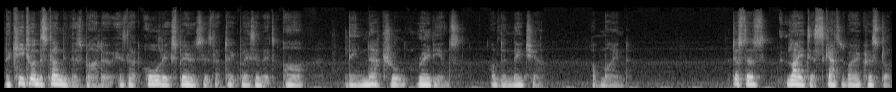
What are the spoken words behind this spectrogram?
The key to understanding this bardo is that all the experiences that take place in it are the natural radiance of the nature of mind. Just as light is scattered by a crystal,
